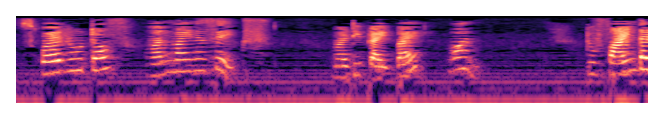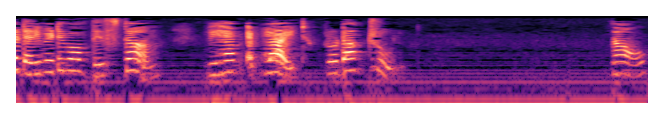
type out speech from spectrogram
square root of 1 minus x multiplied by 1. To find the derivative of this term, we have applied product rule. Now,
